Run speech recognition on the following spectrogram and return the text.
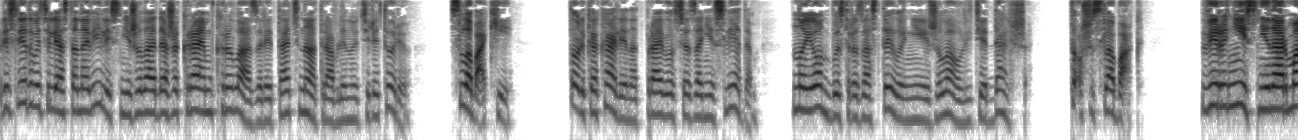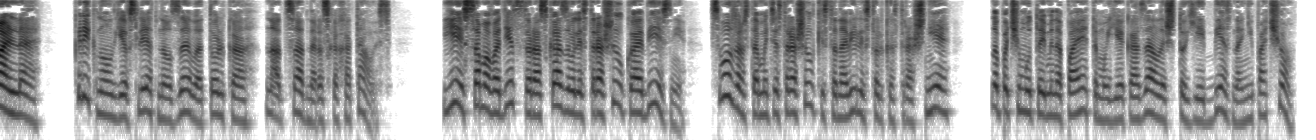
Преследователи остановились, не желая даже краем крыла залетать на отравленную территорию. «Слабаки!» Только Калин отправился за ней следом, но и он быстро застыл и не желал лететь дальше. «Тоже слабак!» «Вернись, ненормальная!» — крикнул ей вслед, но Зела только надсадно расхохоталась. Ей с самого детства рассказывали страшилку о бездне. С возрастом эти страшилки становились только страшнее, но почему-то именно поэтому ей казалось, что ей бездна нипочем.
